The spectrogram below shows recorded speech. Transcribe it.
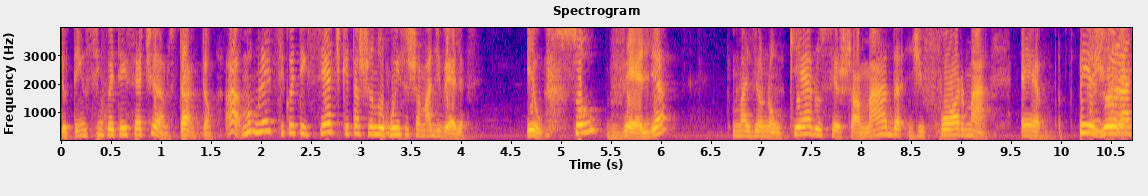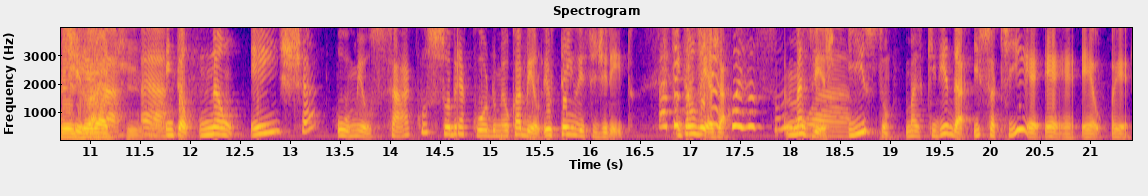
eu tenho 57 anos, tá? Então, ah, uma mulher de 57 que tá achando ruim ser chamada de velha. Eu sou velha, mas eu não quero ser chamada de forma é, pejorativa. Pejorativa. É. Então, não encha o meu saco sobre a cor do meu cabelo. Eu tenho esse direito. Então é veja, coisa sua. mas veja, isto, mas querida, isso aqui é, é, é, é-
